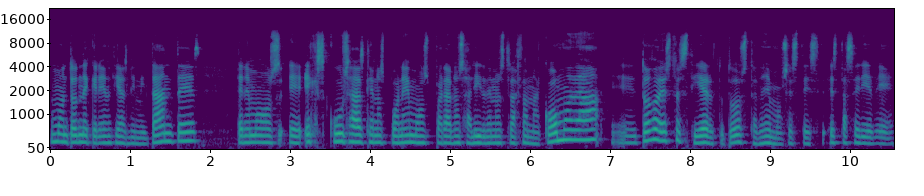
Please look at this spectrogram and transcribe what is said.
un montón de creencias limitantes, tenemos eh, excusas que nos ponemos para no salir de nuestra zona cómoda. Eh, todo esto es cierto, todos tenemos este, esta serie de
